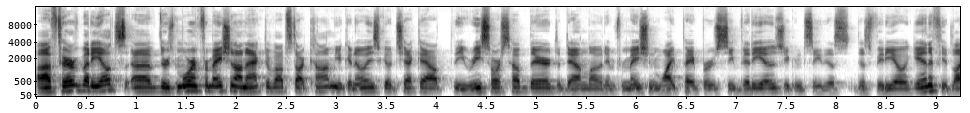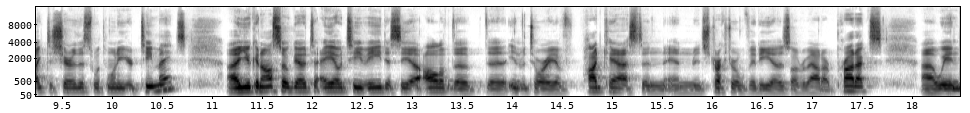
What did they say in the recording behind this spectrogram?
Uh, for everybody else, uh, there's more information on ActiveOps.com. You can always go check out the resource hub there to download information, white papers, see videos. You can see this this video again if you'd like to share this with one of your teammates. Uh, you can also go to AOTV to see all of the, the inventory of podcasts and, and instructional videos about our products. Uh, we,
